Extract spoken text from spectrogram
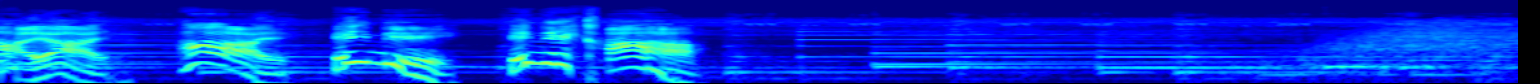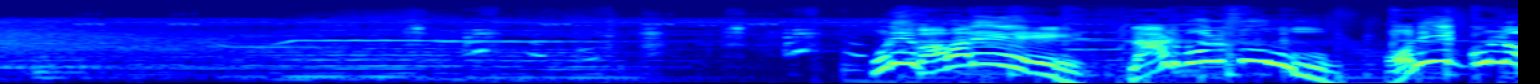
আয় আয় আয় এই নে এই নে খা ওরে বাবারে নাট বল্টু অনেকগুলো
